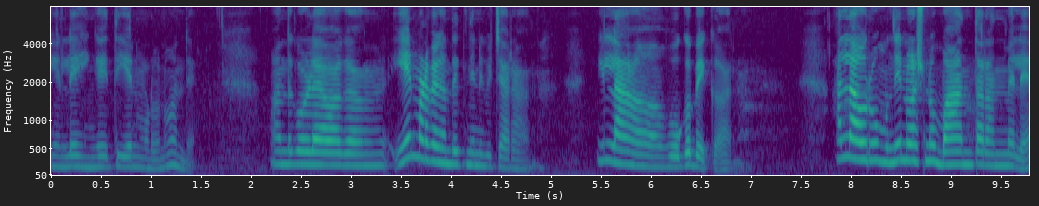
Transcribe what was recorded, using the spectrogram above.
ಎಲ್ಲೇ ಹಿಂಗೈತಿ, ಏನು ಮಾಡೋನು? ಅಂದೆ. ಅಂದ್ಕೊಳ್ಳೆ ಅವಾಗ ಏನು ಮಾಡ್ಬೇಕಂತೈತಿ ನಿನಗೆ ವಿಚಾರ? ಇಲ್ಲ, ಹೋಗಬೇಕಾ ಅಲ್ಲ ಅವರು ಮುಂದಿನ ವರ್ಷನೂ ಬಾ ಅಂತಾರೆ ಅಂದಮೇಲೆ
